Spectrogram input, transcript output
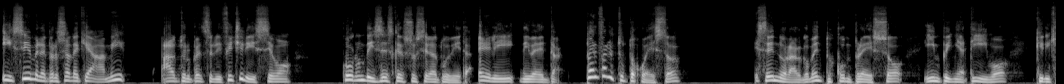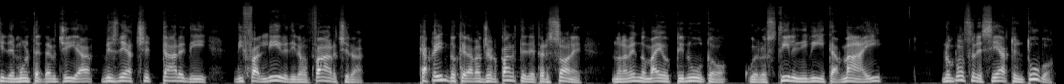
Insieme alle persone che ami, altro pezzo difficilissimo, con un business che sostiene la tua vita. E lì diventa... Per fare tutto questo, essendo un argomento complesso, impegnativo, che richiede molta energia, bisogna accettare di, di fallire, di non farcela, capendo che la maggior parte delle persone, non avendo mai ottenuto quello stile di vita, mai, non possono insegnarti un tubo,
